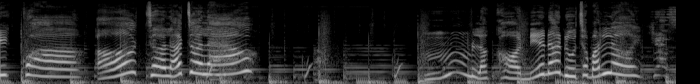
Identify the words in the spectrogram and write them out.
ดีกว่า อ๋อ เจอแล้วเจอแล้ว อืม ละครนี้น่าดูชะมัดเลย Yes!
